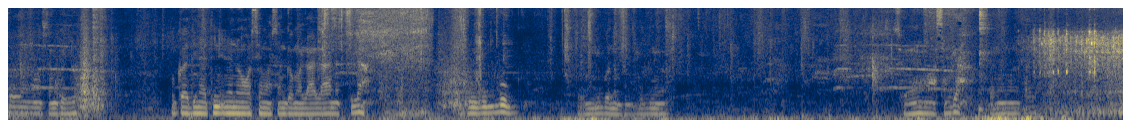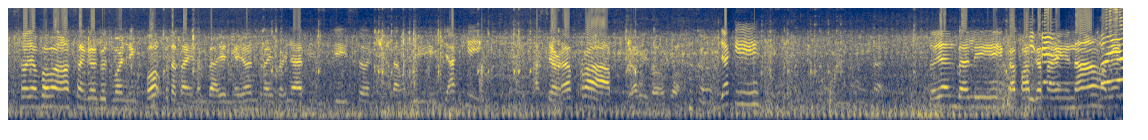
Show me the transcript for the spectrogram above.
So yung Huwag di natin inano kasi mga sangga malalanat sila Bubugbog yung iba nabugbog na So yun mga sangga Sana naman tayo So yan po mga sangga, good morning po. Punta tayo ng bayan ngayon. Driver natin si Jason. Kasama si Jackie. Ah, Sir Aprap. Jackie tawag ka Jackie. So yan, bali, kaparga tayo ng Red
